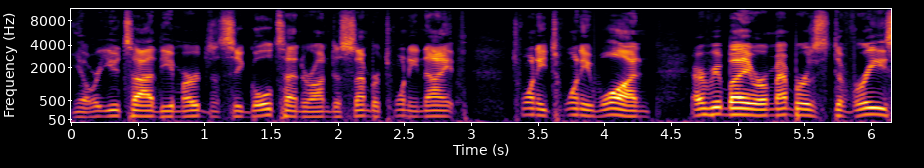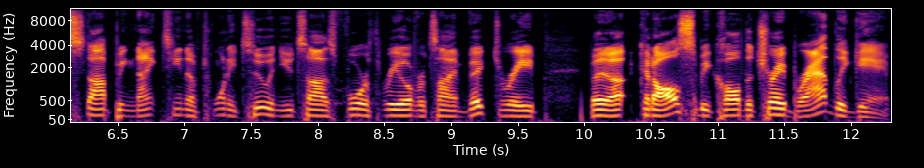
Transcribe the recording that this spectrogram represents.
you know, where Utah the emergency goaltender on December 29th, 2021. Everybody remembers DeVries stopping 19 of 22 in Utah's 4-3 overtime victory, but it uh, could also be called the Trey Bradley game,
